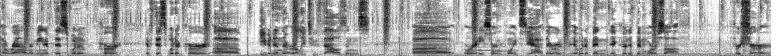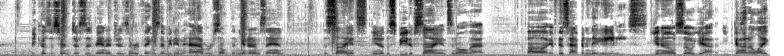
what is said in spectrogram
around. I mean, if this would have occurred, if this would occurred, uh, even in the early 2000s, uh, or any certain points, yeah, there would it would have been it could have been worse off, for sure, because of certain disadvantages or things that we didn't have or something. You know what I'm saying? the science, you know, the speed of science and all that. Uh, if this happened in the 80s, you know, so yeah, you gotta like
